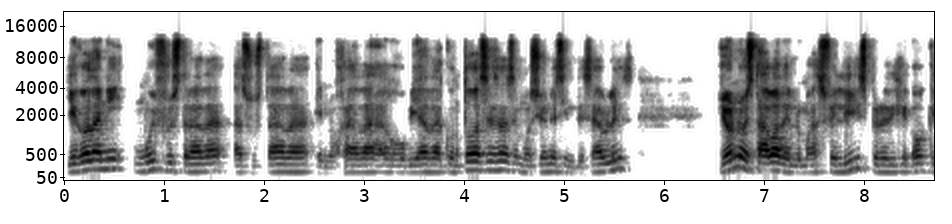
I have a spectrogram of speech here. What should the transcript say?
Llegó Dani muy frustrada, asustada, enojada, agobiada, con todas esas emociones indeseables. Yo no estaba de lo más feliz, pero dije, ok.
